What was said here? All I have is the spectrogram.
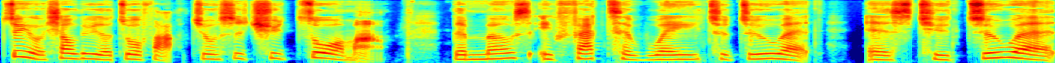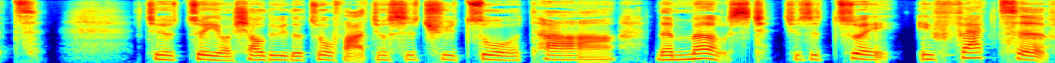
最有效率的做法就是去做嘛。The most effective way to do it is to do it。 就最有效率的做法就是去做它。The most 就是最 effective。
